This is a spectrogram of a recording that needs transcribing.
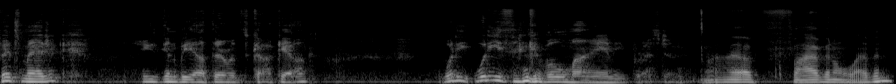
Fitzmagic, he's going to be out there with his cock out. What do you, what do you think of old Miami, Preston? Uh, five and eleven.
